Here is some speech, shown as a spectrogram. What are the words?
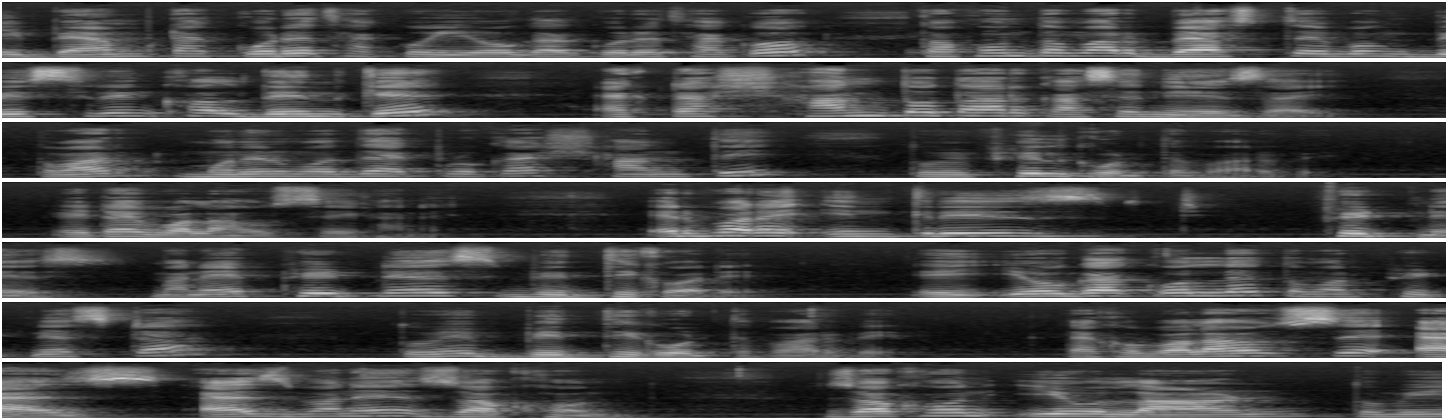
এই ব্যায়ামটা করে থাকো যোগা করে থাকো, তখন তোমার ব্যস্ত এবং বিশৃঙ্খল দিনকে একটা শান্ততার কাছে নিয়ে যায় তোমার মনের মধ্যে এক প্রকার শান্তি তুমি ফিল করতে পারবে। এটাই বলা হচ্ছে এখানে। এরপরে ইনক্রিজড ফিটনেস মানে ফিটনেস বৃদ্ধি করে। এই ইয়োগা করলে তোমার ফিটনেসটা তুমি বৃদ্ধি করতে পারবে। দেখো, বলা হচ্ছে অ্যাজ অ্যাজ মানে যখন। যখন ইউ লার্ন তুমি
